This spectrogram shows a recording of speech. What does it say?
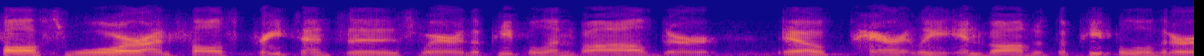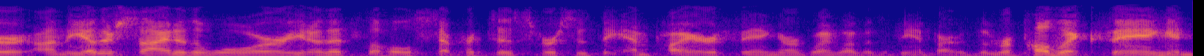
false war on false pretenses where the people involved are you know, apparently involved with the people that are on the other side of the war. You know, that's the whole separatist versus the empire thing, or what was it, the empire, the republic thing, and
